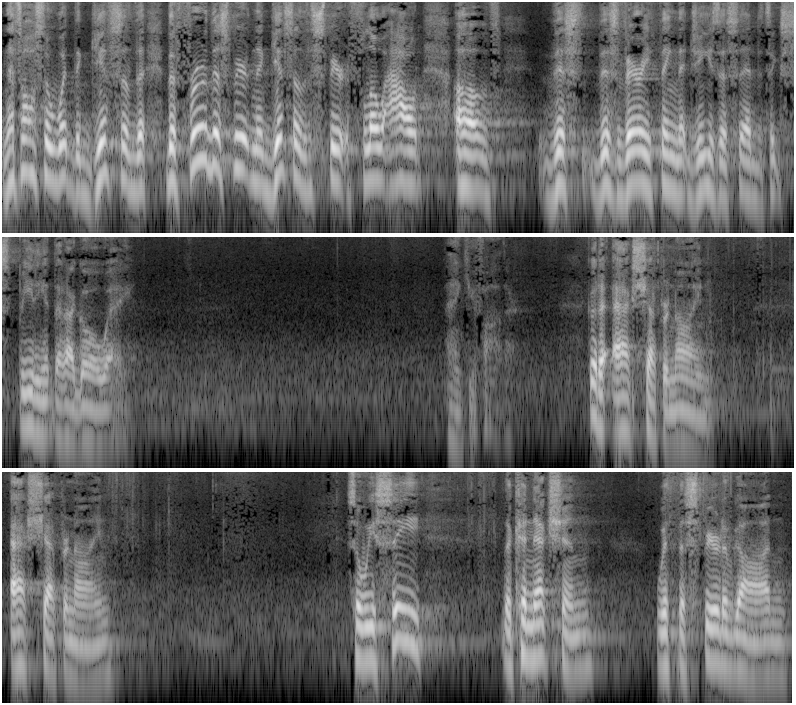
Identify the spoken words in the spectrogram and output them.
And that's also what the gifts of the, the fruit of the Spirit and the gifts of the Spirit flow out of this, this very thing that Jesus said it's expedient that I go away. Thank you, Father. Go to Acts chapter 9. Acts chapter 9. So we see the connection with the Spirit of God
